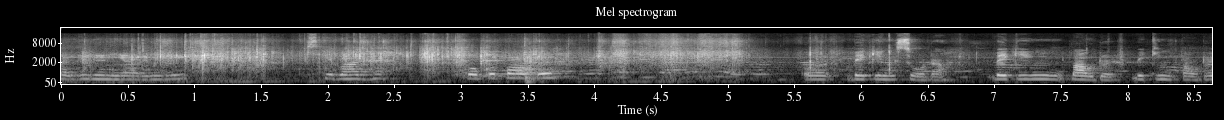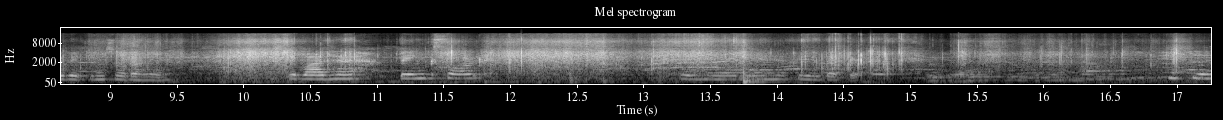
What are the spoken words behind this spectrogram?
हल्दी, धनिया और इमली। उसके बाद है कोको पाउडर और baking soda baking powder baking powder baking soda नहीं उसके बाद है पिंक सॉल्ट ये है ये है तीन पैकेट ठीक है।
